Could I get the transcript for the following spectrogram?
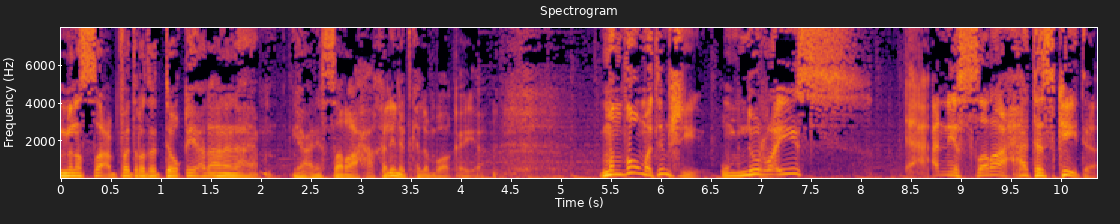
من الصعب فترة التوقيع. الآن يعني الصراحة خلينا نتكلم بواقعية. منظومة تمشي ومن دون رئيس يعني الصراحة تسكيتة.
